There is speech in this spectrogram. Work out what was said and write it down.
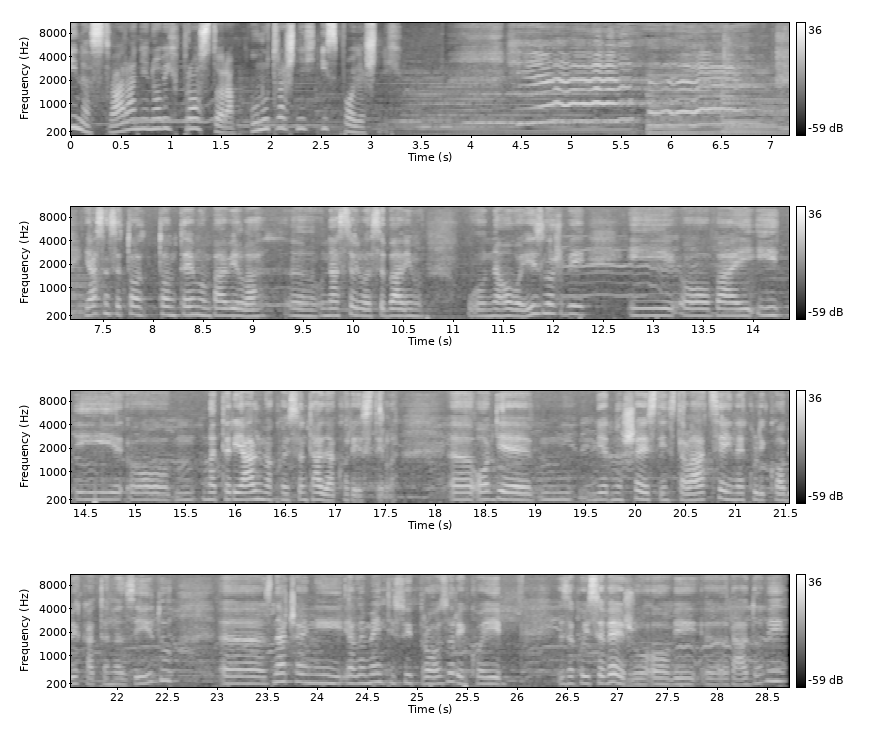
i na stvaranje novih prostora, unutrašnjih i spoljašnjih. Ja sam se tom temom bavila, e, nastavila se bavim na ovoj izložbi i, ovaj, i, i o materijalima koje sam tada koristila. E, ovdje je mm, jedno šest instalacija i nekoliko objekata na zidu. E, značajni elementi su i prozori koji, za koji se vežu ovi e, radovi.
